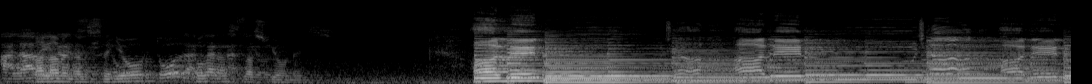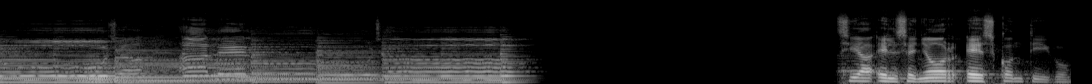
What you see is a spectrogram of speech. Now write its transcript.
Alaben al Señor todas las naciones. Aleluya, aleluya, el Señor es contigo.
